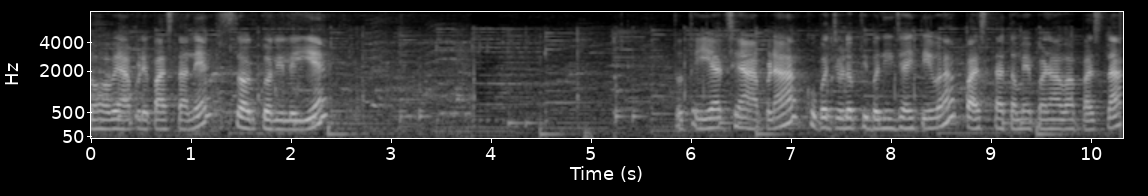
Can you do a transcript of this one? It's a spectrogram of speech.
તો હવે આપણે પાસ્તાને સર્વ કરી લઈએ. તો તૈયાર છે આપણા, ખૂબ જ ઝડપથી બની જાય તેવા પાસ્તા. તમે પણ આવા પાસ્તા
